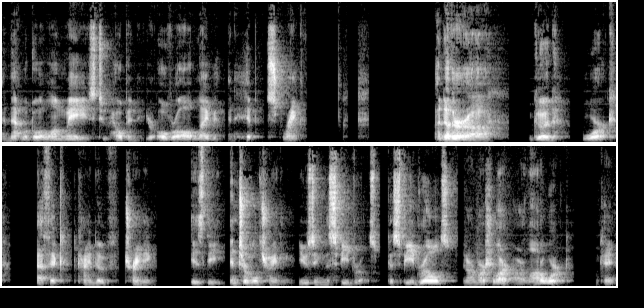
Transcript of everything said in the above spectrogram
and that will go a long ways to helping your overall leg and hip strength. Another uh, good work ethic kind of training is the interval training using the speed drills. Because speed drills in our martial art are a lot of work. Okay?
